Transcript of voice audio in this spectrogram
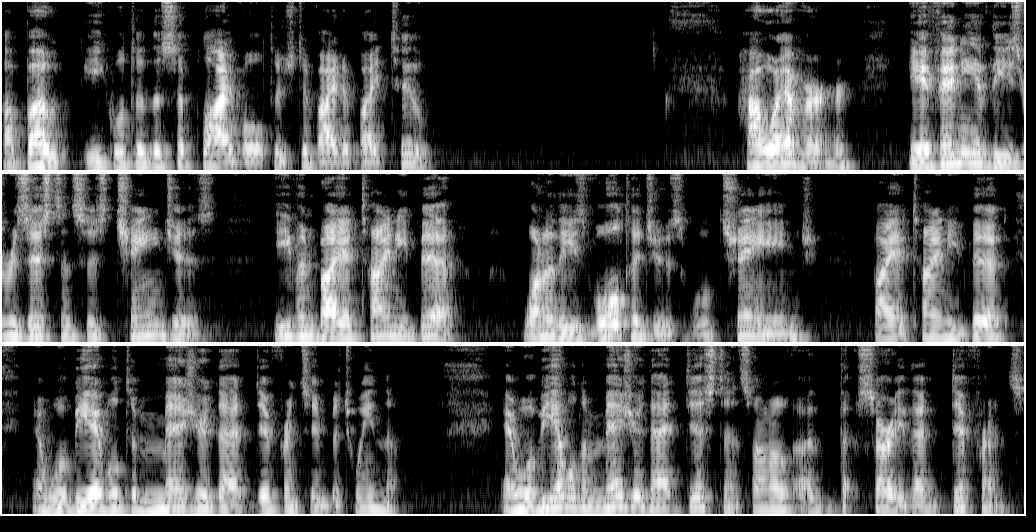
about equal to the supply voltage divided by 2. However, if any of these resistances changes, even by a tiny bit, one of these voltages will change by a tiny bit, and we'll be able to measure that difference in between them. And we'll be able to measure that distance on a, uh, sorry, that difference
